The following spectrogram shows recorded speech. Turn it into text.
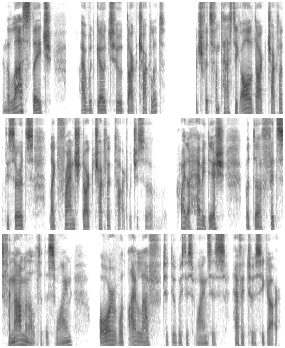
And the last stage, I would go to dark chocolate, which fits fantastic. All dark chocolate desserts, like French dark chocolate tart, which is a, quite a heavy dish, but uh, fits phenomenal to this wine. Or what I love to do with these wines is have it to a cigar.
